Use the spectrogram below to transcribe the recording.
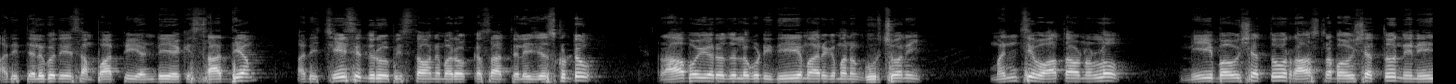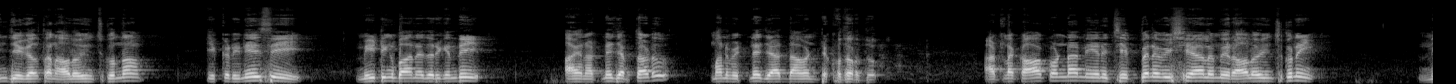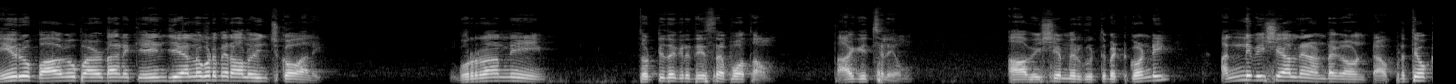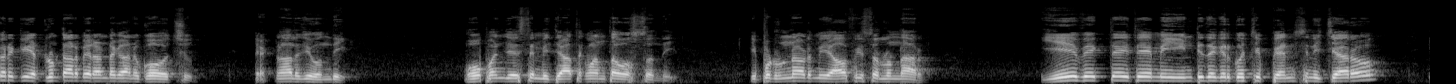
అది తెలుగుదేశం పార్టీ ఎన్డీఏకి సాధ్యం. అది చేసి నిరూపిస్తామని మరొక్కసారి తెలియజేసుకుంటూ రాబోయే రోజుల్లో కూడా ఇదే మారిగా మనం కూర్చొని మంచి వాతావరణంలో మీ భవిష్యత్తు రాష్ట్ర భవిష్యత్తు నేను ఏం చేయగలుగుతాను ఆలోచించుకుందాం. ఇక్కడ వినేసి మీటింగ్ బాగానే జరిగింది. ఆయన అట్నే చెప్తాడు. మనం ఇట్నే చేద్దామంటే కుదరదు. అట్లా కాకుండా నేను చెప్పిన విషయాలు మీరు ఆలోచించుకుని మీరు బాగుపడడానికి ఏం చేయాలో కూడా మీరు ఆలోచించుకోవాలి. గుర్రాన్ని తొట్టి దగ్గర తీసుకుపోతాం తాగించలేము ఆ విషయం మీరు గుర్తుపెట్టుకోండి. అన్ని విషయాలు నేను అండగా ఉంటా. ప్రతి ఒక్కరికి ఎట్లుంటారు మీరు అండగా అనుకోవచ్చు. టెక్నాలజీ ఉంది. ఓపెన్ చేస్తే మీ జాతకం అంతా వస్తుంది. ఇప్పుడు ఉన్నాడు మీ ఆఫీసర్లు ఉన్నారు. ఏ వ్యక్తి అయితే మీ ఇంటి దగ్గరకు వచ్చి పెన్షన్ ఇచ్చారో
